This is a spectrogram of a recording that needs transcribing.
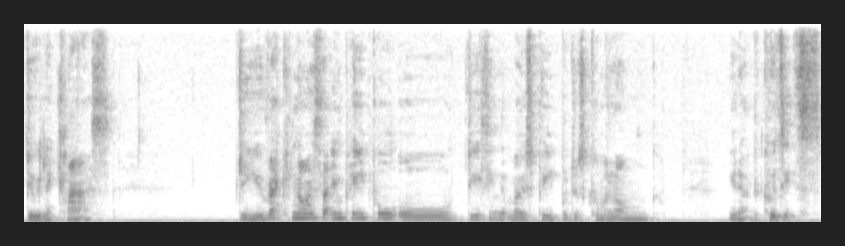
doing a class, do you recognise that in people, or do you think that most people just come along, you know, because it's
